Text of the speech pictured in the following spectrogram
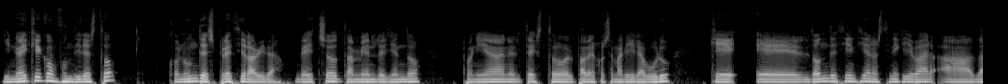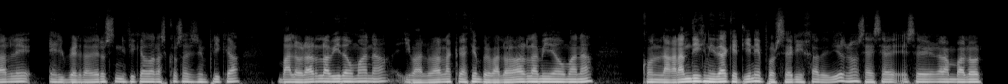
y no hay que confundir esto con un desprecio a la vida de hecho también leyendo ponía en el texto el padre José María Iraburu que el don de ciencia nos tiene que llevar a darle el verdadero significado a las cosas eso implica valorar la vida humana y valorar la creación pero valorar la vida humana con la gran dignidad que tiene por ser hija de Dios, ¿no? O sea, ese, ese gran valor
